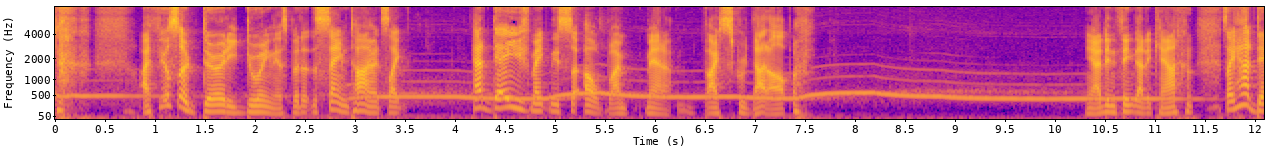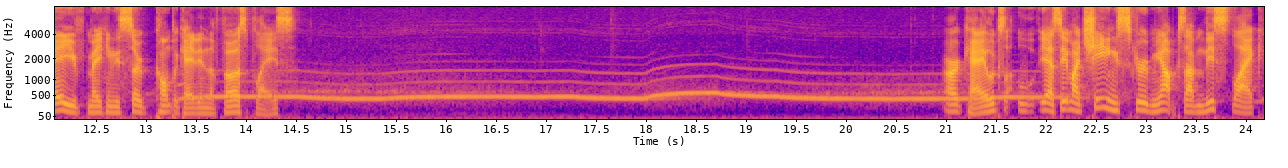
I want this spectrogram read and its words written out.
I feel so dirty doing this, but at the same time, it's like, how dare you make this so- Oh, I'm- man, I screwed that up. yeah, I didn't think that'd count. it's like, how dare you making this so complicated in the first place? Okay, looks like, yeah, see, my cheating screwed me up because I'm this, like,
